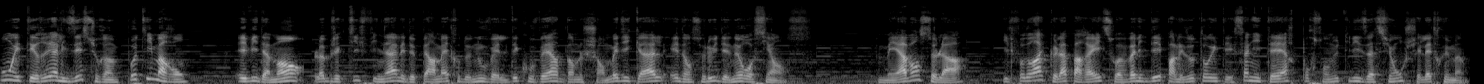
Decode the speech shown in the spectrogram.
ont été réalisés sur un potimarron. Évidemment, l'objectif final est de permettre de nouvelles découvertes dans le champ médical et dans celui des neurosciences. Mais avant cela, il faudra que l'appareil soit validé par les autorités sanitaires pour son utilisation chez l'être humain.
